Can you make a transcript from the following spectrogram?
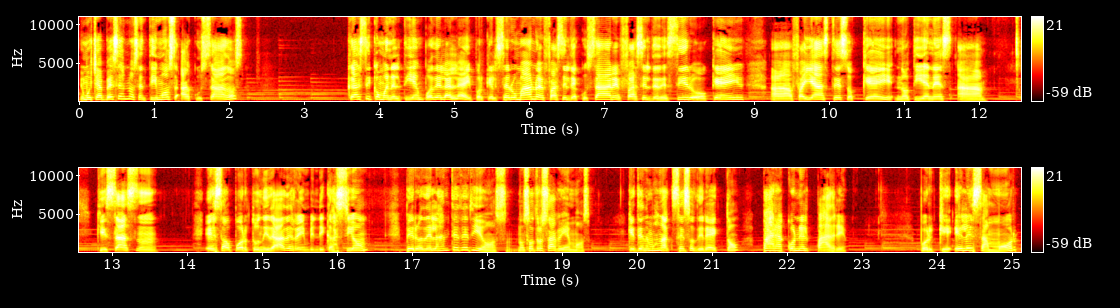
Y muchas veces nos sentimos acusados casi como en el tiempo de la ley, porque el ser humano es fácil de acusar, es fácil de decir, ok, uh, fallaste, ok, no tienes uh, quizás mm, esa oportunidad de reivindicación, pero delante de Dios nosotros sabemos que tenemos un acceso directo para con el Padre, porque Él es amor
